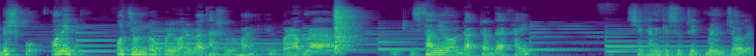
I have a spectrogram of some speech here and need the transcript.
বেশ অনেক প্রচণ্ড পরিমাণে ব্যথা শুরু হয়। এরপরে আমরা স্থানীয় ডাক্তার দেখাই। সেখানে কিছু ট্রিটমেন্ট চলে।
